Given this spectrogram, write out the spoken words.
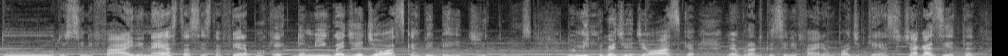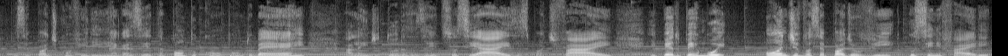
do, do Cinefire nesta sexta-feira, porque domingo é dia de Oscar, bebê ridículo isso. Domingo é dia de Oscar. Lembrando que o Cinefire é um podcast de A Gazeta. Você pode conferir em agazeta.com.br, além de todas as redes sociais, Spotify. E Pedro Permui, onde você pode ouvir o Cinefire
